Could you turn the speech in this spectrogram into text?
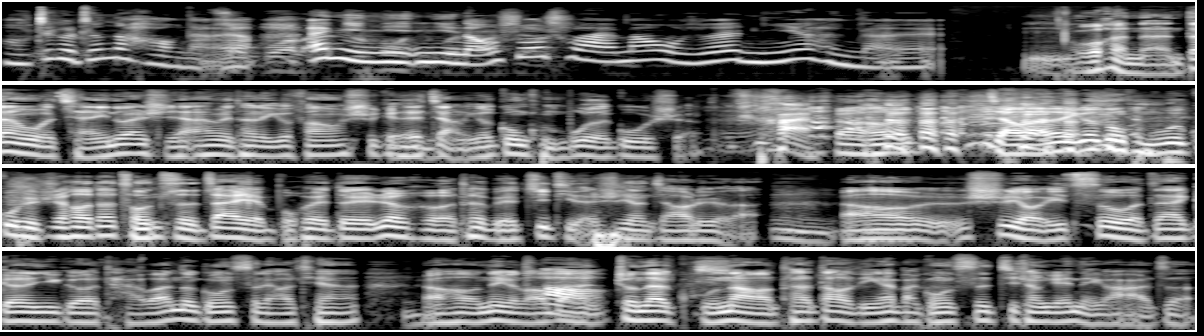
哦，这个真的好难呀、哎，你你你能说出来吗？我觉得你也很难哎。嗯，我很难，但我前一段时间安慰他的一个方式，给他讲了一个更恐怖的故事。嗨，然后讲完了一个更恐怖的故事之后，他从此再也不会对任何特别具体的事情焦虑了。嗯然后是有一次我在跟一个台湾的公司聊天，然后那个老板哦正在苦恼他到底应该把公司继承给哪个儿子。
